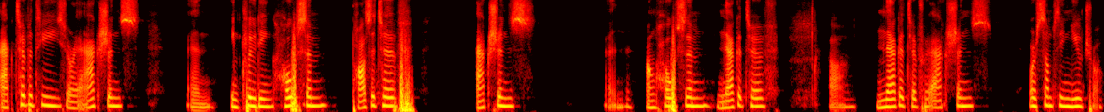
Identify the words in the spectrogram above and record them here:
activities or actions, and including wholesome, positive actions, and unwholesome, negative, um, negative actions, or something neutral.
